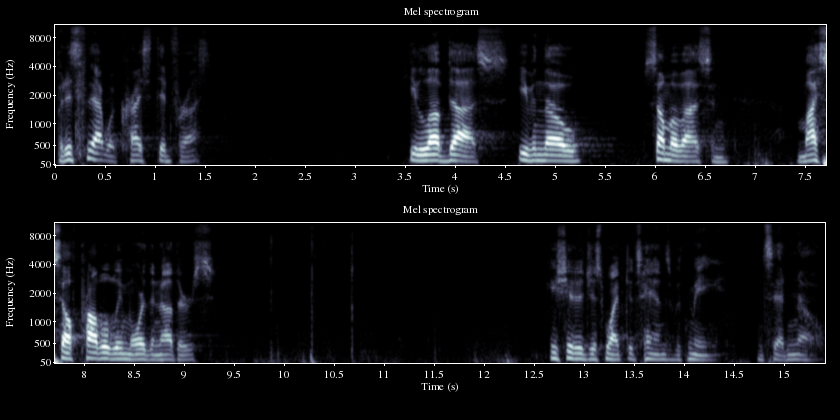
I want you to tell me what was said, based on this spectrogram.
But isn't that what Christ did for us? He loved us, even though some of us, and myself probably more than others, He should have just wiped his hands with me and said no.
